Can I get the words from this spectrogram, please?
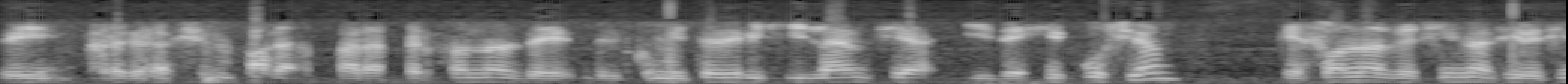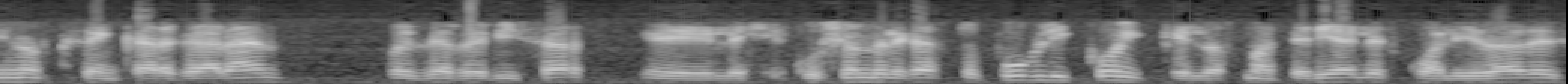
de integración para, para personas de- del Comité de Vigilancia y de Ejecución, que son las vecinas y vecinos que se encargarán pues de revisar eh, la ejecución del gasto público y que los materiales, cualidades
